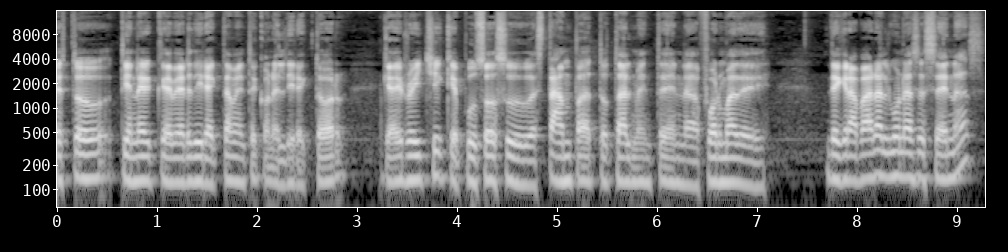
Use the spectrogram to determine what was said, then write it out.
esto tiene que ver directamente con el director Guy Ritchie que puso su estampa totalmente en la forma de, de grabar algunas escenas.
